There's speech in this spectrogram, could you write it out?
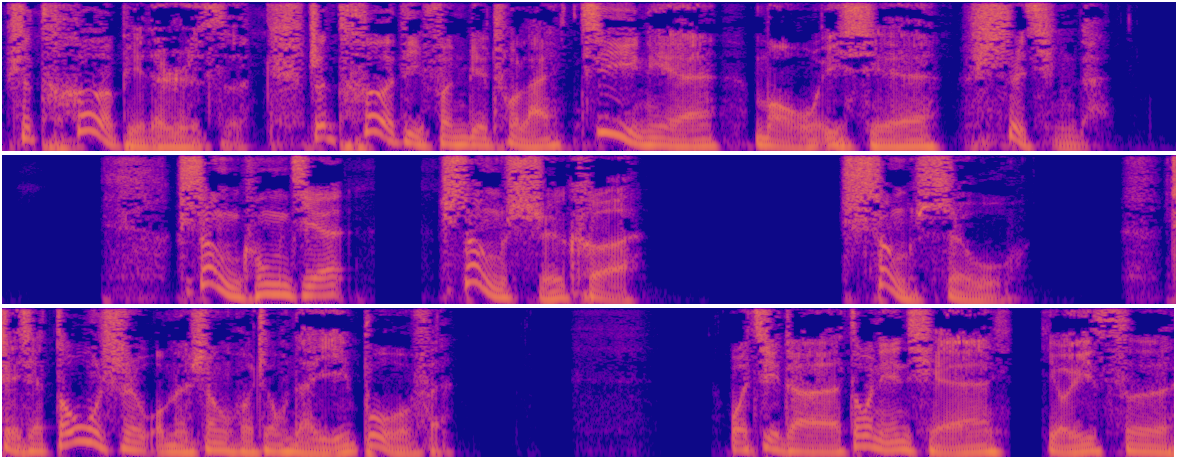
是特别的日子，是特地分别出来纪念某一些事情的。圣空间、圣时刻、圣事物，这些都是我们生活中的一部分。我记得多年前有一次。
